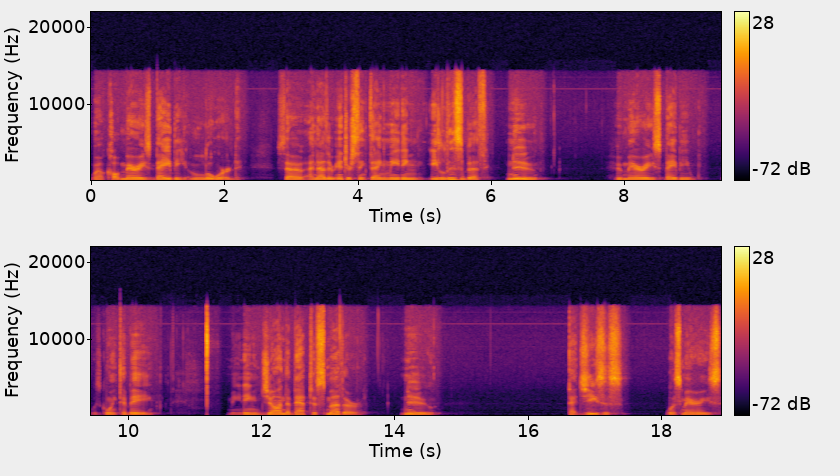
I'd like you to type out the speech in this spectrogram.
well, called Mary's baby Lord. So, another interesting thing, meaning Elizabeth knew who Mary's baby was going to be, meaning John the Baptist's mother knew that Jesus was Mary's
